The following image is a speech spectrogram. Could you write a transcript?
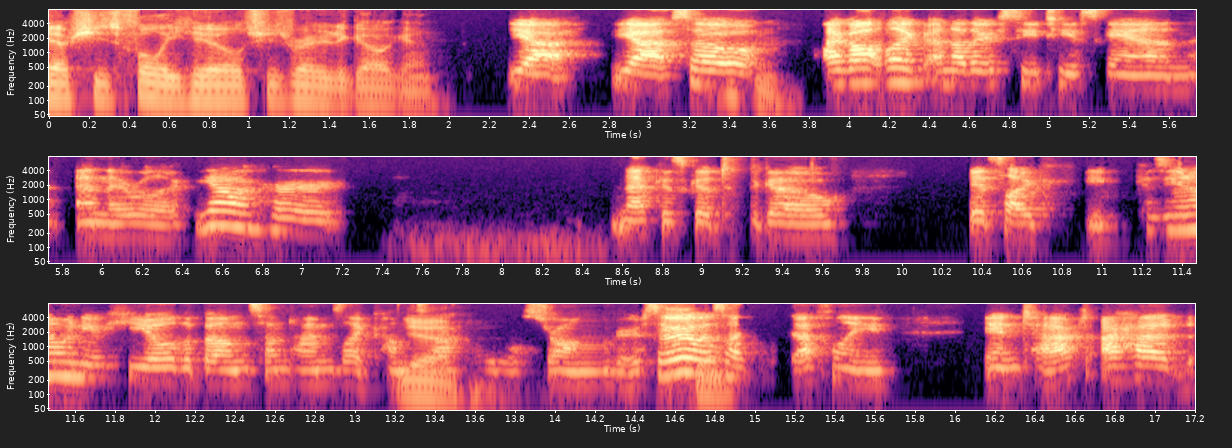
yeah, she's fully healed. She's ready to go again. yeah yeah so Mhm. i got like another ct scan and they were like yeah her neck is good to go it's like because you know when you heal the bone sometimes like comes Yeah. back a little stronger so it was like definitely intact i had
